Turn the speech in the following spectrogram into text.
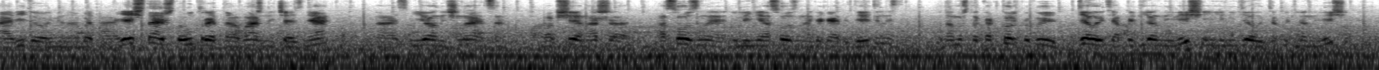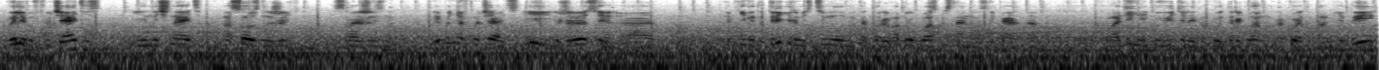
а, видео именно об этом. Я считаю, что утро это важная часть дня, а, с нее начинается вообще наша осознанная или неосознанная какая-то деятельность. Потому что как только вы делаете определенные вещи или не делаете определенные вещи, вы либо включаетесь и начинаете осознанно жить своей жизнью, либо не включаетесь и живете э, какими-то триггерами, стимулами, которые вокруг вас постоянно возникают. Да? В холодильнике увидели какую-то рекламу какой-то там еды,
